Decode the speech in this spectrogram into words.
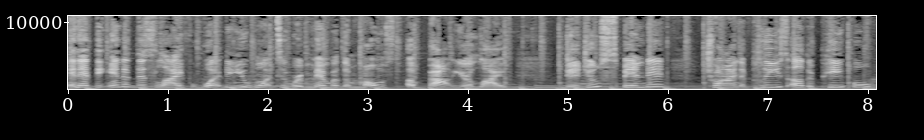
And at the end of this life, what do you want to remember the most about your life? Did you spend it trying to please other people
